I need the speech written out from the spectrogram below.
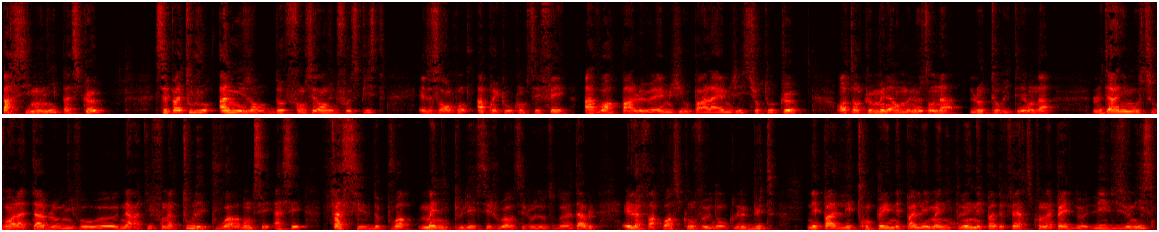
parcimonie, parce que c'est pas toujours amusant de foncer dans une fausse piste et de se rendre compte après coup qu'on s'est fait avoir par le MJ ou par la MJ, surtout que en tant que meneur meneuse, on a l'autorité, on a le dernier mot souvent à la table au niveau euh, narratif, on a tous les pouvoirs, donc c'est assez facile de pouvoir manipuler ces joueurs et ces joueuses autour de la table et leur faire croire ce qu'on veut. Donc le but n'est pas de les tromper, n'est pas de les manipuler, n'est pas de faire ce qu'on appelle de l'illusionnisme,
